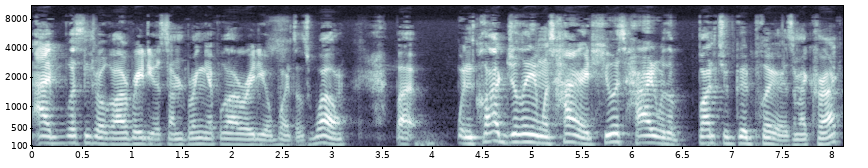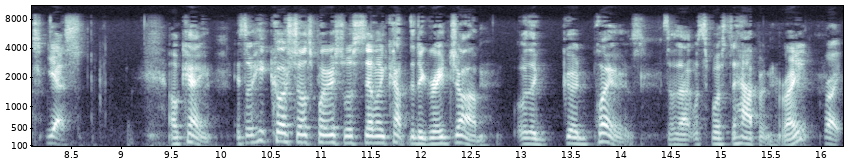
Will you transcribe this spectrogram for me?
I've listened to a lot of radio, so I'm bringing up a lot of radio points as well. But when Claude Julien was hired, he was hired with a bunch of good players. Am I correct? Yes. Okay, and so he coached those players to a Stanley Cup, did a great job with the good players. So that was supposed to happen, right? Right.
